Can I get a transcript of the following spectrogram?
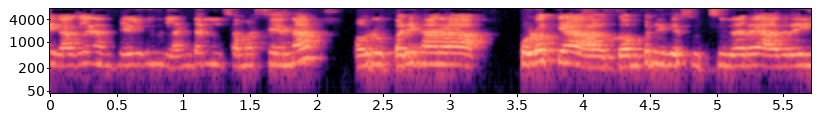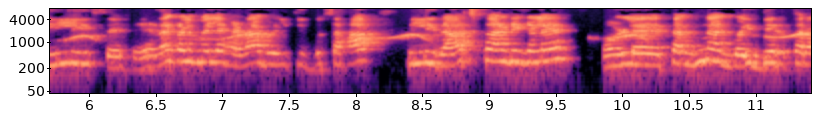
ಈಗಾಗಲೇ ನಾನು ಹೇಳಿದ್ದೀನಿ ಲಂಡನ್ ಸಮಸ್ಯೆಯನ್ನ ಅವರು ಪರಿಹಾರ ಕೊಡೋಕೆ ಆ ಕಂಪನಿಗೆ ಸೂಚಿಸಿದ್ದಾರೆ. ಆದ್ರೆ ಇಲ್ಲಿ ಹೆಣಗಳ ಮೇಲೆ ಹೆಣ ಬೀಳ್ತಿದ್ದು ಸಹ ಇಲ್ಲಿ ರಾಜಕಾರಣಿಗಳೇ ಒಳ್ಳೆ ತಜ್ಞ ವೈದ್ಯರ ತರ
